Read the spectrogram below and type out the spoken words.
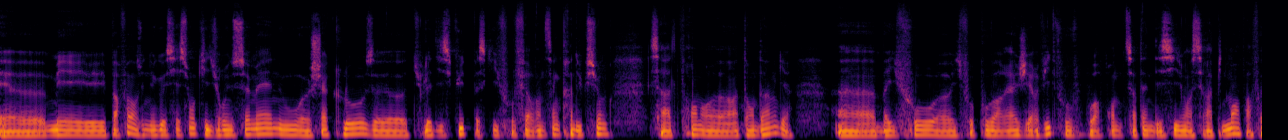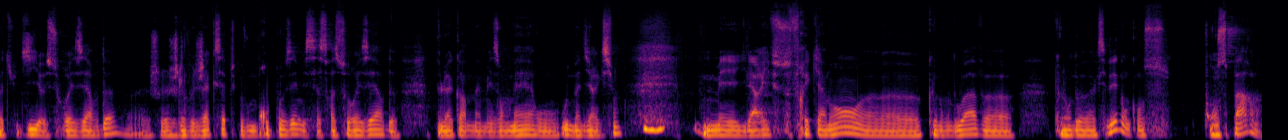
Euh, mais parfois dans une négociation qui dure une semaine où euh, chaque clause euh, tu la discutes parce qu'il faut faire 25 traductions, ça va te prendre un temps dingue. bah, il faut il faut pouvoir réagir vite, il faut pouvoir prendre certaines décisions assez rapidement. Parfois tu dis sous réserve de, je, j'accepte ce que vous me proposez, mais ça sera sous réserve de, de l'accord de ma maison mère ou, de ma direction. Mhm. Mais il arrive fréquemment que l'on doive que l'on doive accepter. Donc on, on se parle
